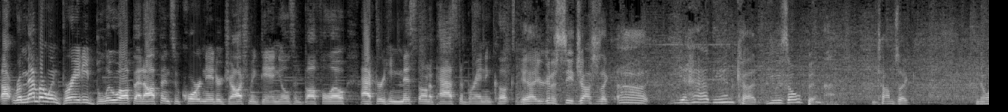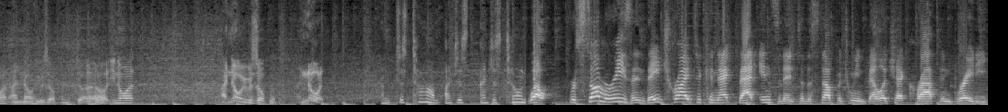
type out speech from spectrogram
Uh, remember when Brady blew up at offensive coordinator Josh McDaniels in Buffalo after he missed on a pass to Brandin Cooks? Yeah, you're going to see Josh is like, uh, you had the end cut. He was open. And Tom's like, you know what? I know he was open. Uh, you know what? I know he was open. I know it. I'm just Tom. I just I just telling. Well, for some reason, they tried to connect that incident to the stuff between Belichick, Kraft, and Brady,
